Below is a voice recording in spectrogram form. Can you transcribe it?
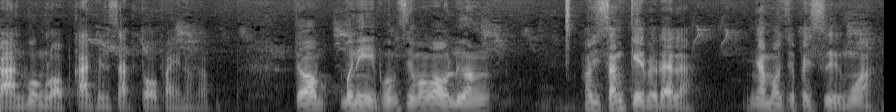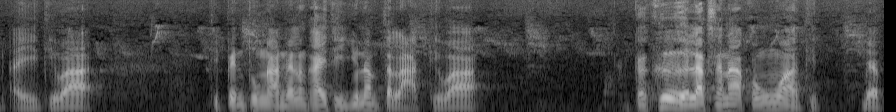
การว่วงรอบการเป็นสัตว์ต่อไปนะครับ แต่ว่ามื่อนี้ผมสิมาเว้าเรื่องเขาสิสังเกตไปได้ล่ะย่ามเขาจะไปซื้องัวไอ้ที่ว่าที่เป็นทุ่งนานไม่ร่างไข่ที่อยู่น้ำตลาดที่ว่า ก็คือลักษณะของงัวที่แบบ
